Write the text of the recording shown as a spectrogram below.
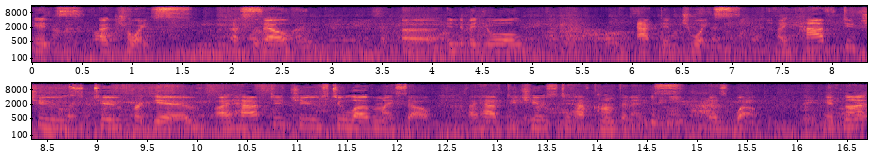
it's a choice, a self, uh, individual, active choice. I have to choose to forgive. I have to choose to love myself. I have to choose to have confidence mm-hmm. as well. It's not,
